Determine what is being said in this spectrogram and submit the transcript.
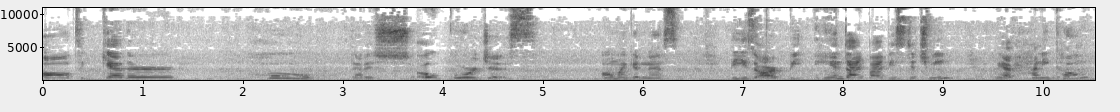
all together. Oh, that is so gorgeous. Oh my goodness. These are hand dyed by Be Stitch Me. We have honeycomb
